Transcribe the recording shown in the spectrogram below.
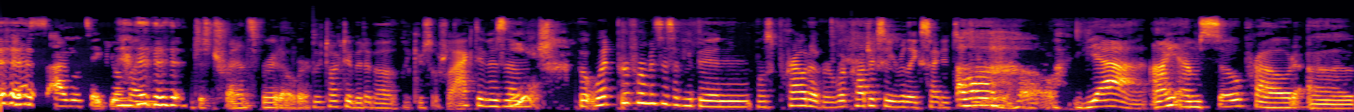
like, yes, I will take your money. Just transfer it over. We talked a bit about like your social activism, Yeesh. but what performances have you been most proud of, or what projects are you really excited to do? Oh, yeah. I am so proud of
